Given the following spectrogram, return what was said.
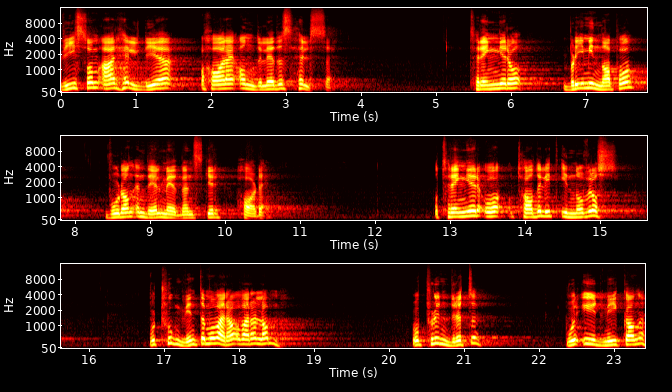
Vi som er heldige og har ei annerledes helse, trenger å bli minna på hvordan en del medmennesker har det. Og trenger å ta det litt innover oss hvor tungvint det må være å være lam. Hvor plundrete hvor ydmykende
